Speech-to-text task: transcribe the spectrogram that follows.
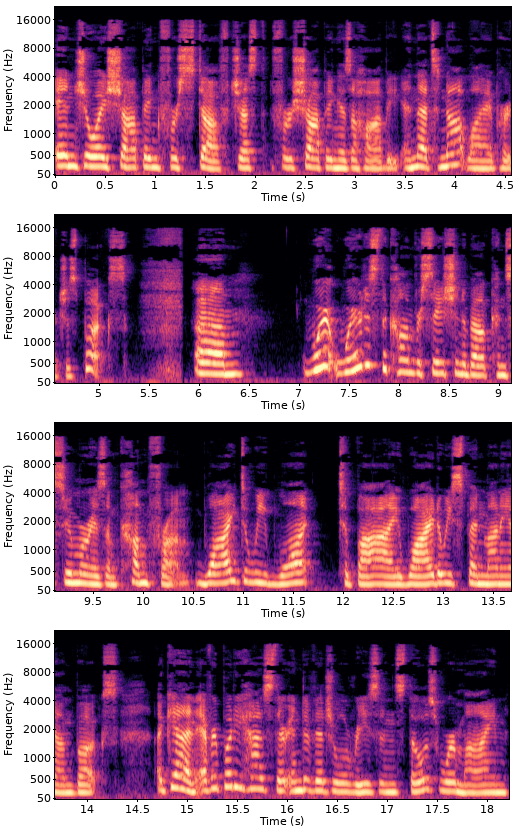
enjoy shopping for stuff just for shopping as a hobby, and that's not why I purchase books. Um, where where does the conversation about consumerism come from? Why do we want to buy? Why do we spend money on books? Again, everybody has their individual reasons. Those were mine.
